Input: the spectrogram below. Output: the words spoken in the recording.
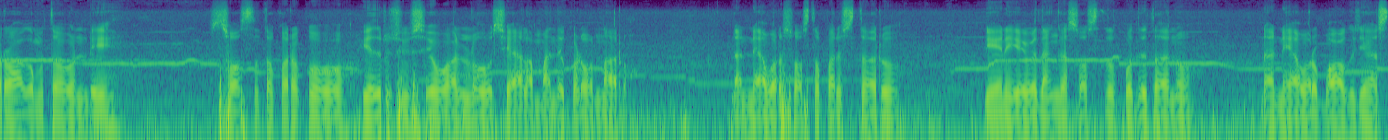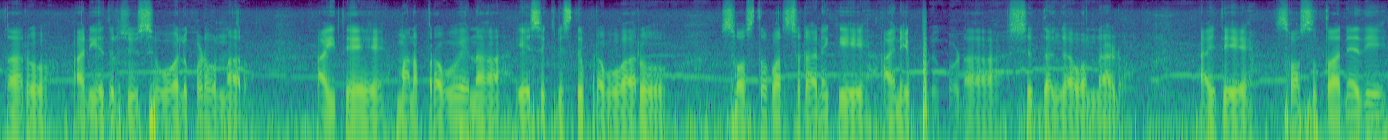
రోగంతో ఉండి స్వస్థత కొరకు ఎదురు చూసే వాళ్ళు చాలామంది కూడా ఉన్నారు. నన్ను ఎవరు స్వస్థపరుస్తారు? నేను ఏ విధంగా స్వస్థత పొందుతాను? నన్ను ఎవరు బాగు చేస్తారు? అని ఎదురు చూసే వాళ్ళు కూడా ఉన్నారు. అయితే మన ప్రభువైన యేసుక్రీస్తు ప్రభువారు స్వస్థపరచడానికి ఆయన ఎప్పుడు కూడా సిద్ధంగా ఉన్నాడు. అయితే స్వస్థత అనేది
